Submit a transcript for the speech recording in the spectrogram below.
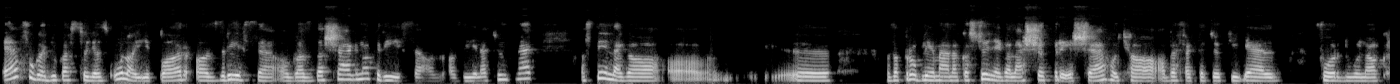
elfogadjuk azt, hogy az olajipar az része a gazdaságnak, része az, az életünknek, az tényleg a, a, az a problémának a szőnyeg alá söprése, hogyha a befektetők így elfordulnak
